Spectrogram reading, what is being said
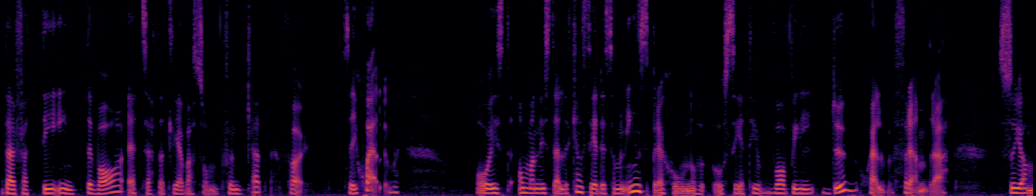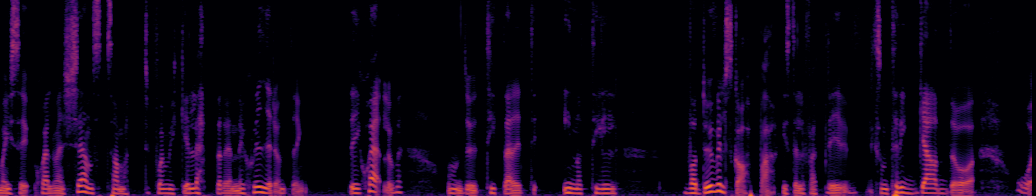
därför att det inte var ett sätt att leva som funkade för sig själv. Och om man istället kan se det som en inspiration och, och, se till vad vill du själv förändra så gör man ju sig själv en tjänst samt att du får mycket lättare energi runt dig själv. Om du tittar inåt till vad du vill skapa istället för att bli liksom triggad och, och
